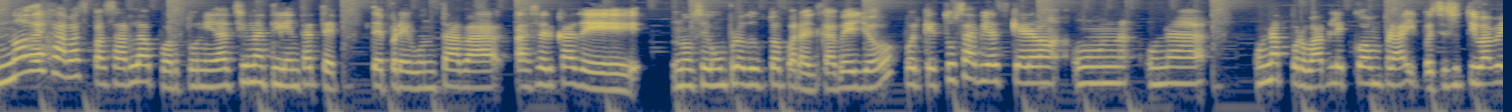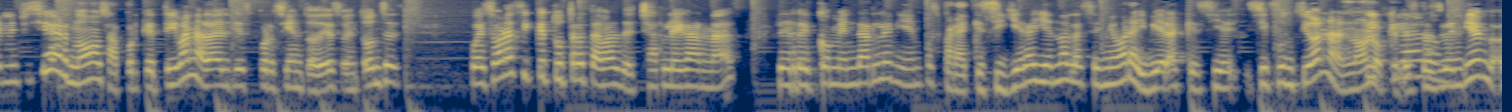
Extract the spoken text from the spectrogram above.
no dejabas pasar la oportunidad si una clienta te, te preguntaba acerca de, no sé, un producto para el cabello, porque tú sabías que era un, una, una probable compra y pues eso te iba a beneficiar, ¿no? O sea, porque te iban a dar el 10% de eso. Entonces, pues ahora sí que tú tratabas de echarle ganas, de recomendarle bien, pues para que siguiera yendo a la señora y viera que sí, sí funciona, ¿no? Lo que le estás vendiendo.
